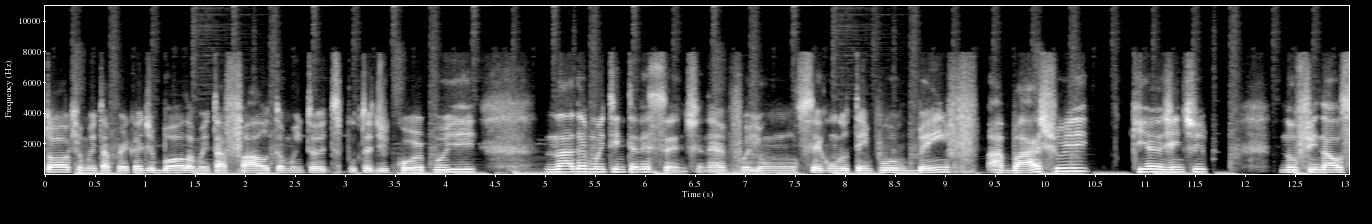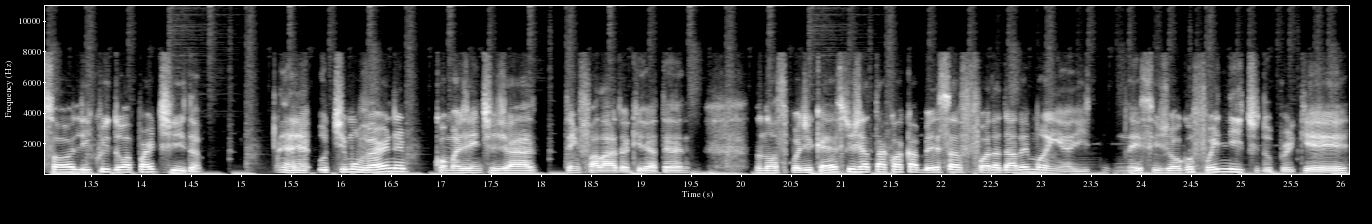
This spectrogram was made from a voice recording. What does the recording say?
toque, muita perca de bola, muita falta, muita disputa de corpo e nada muito interessante, né? Foi um segundo tempo bem abaixo e que a gente no final só liquidou a partida. É, o Timo Werner, como a gente já tem falado aqui até no nosso podcast, já está com a cabeça fora da Alemanha. E nesse jogo foi nítido, porque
